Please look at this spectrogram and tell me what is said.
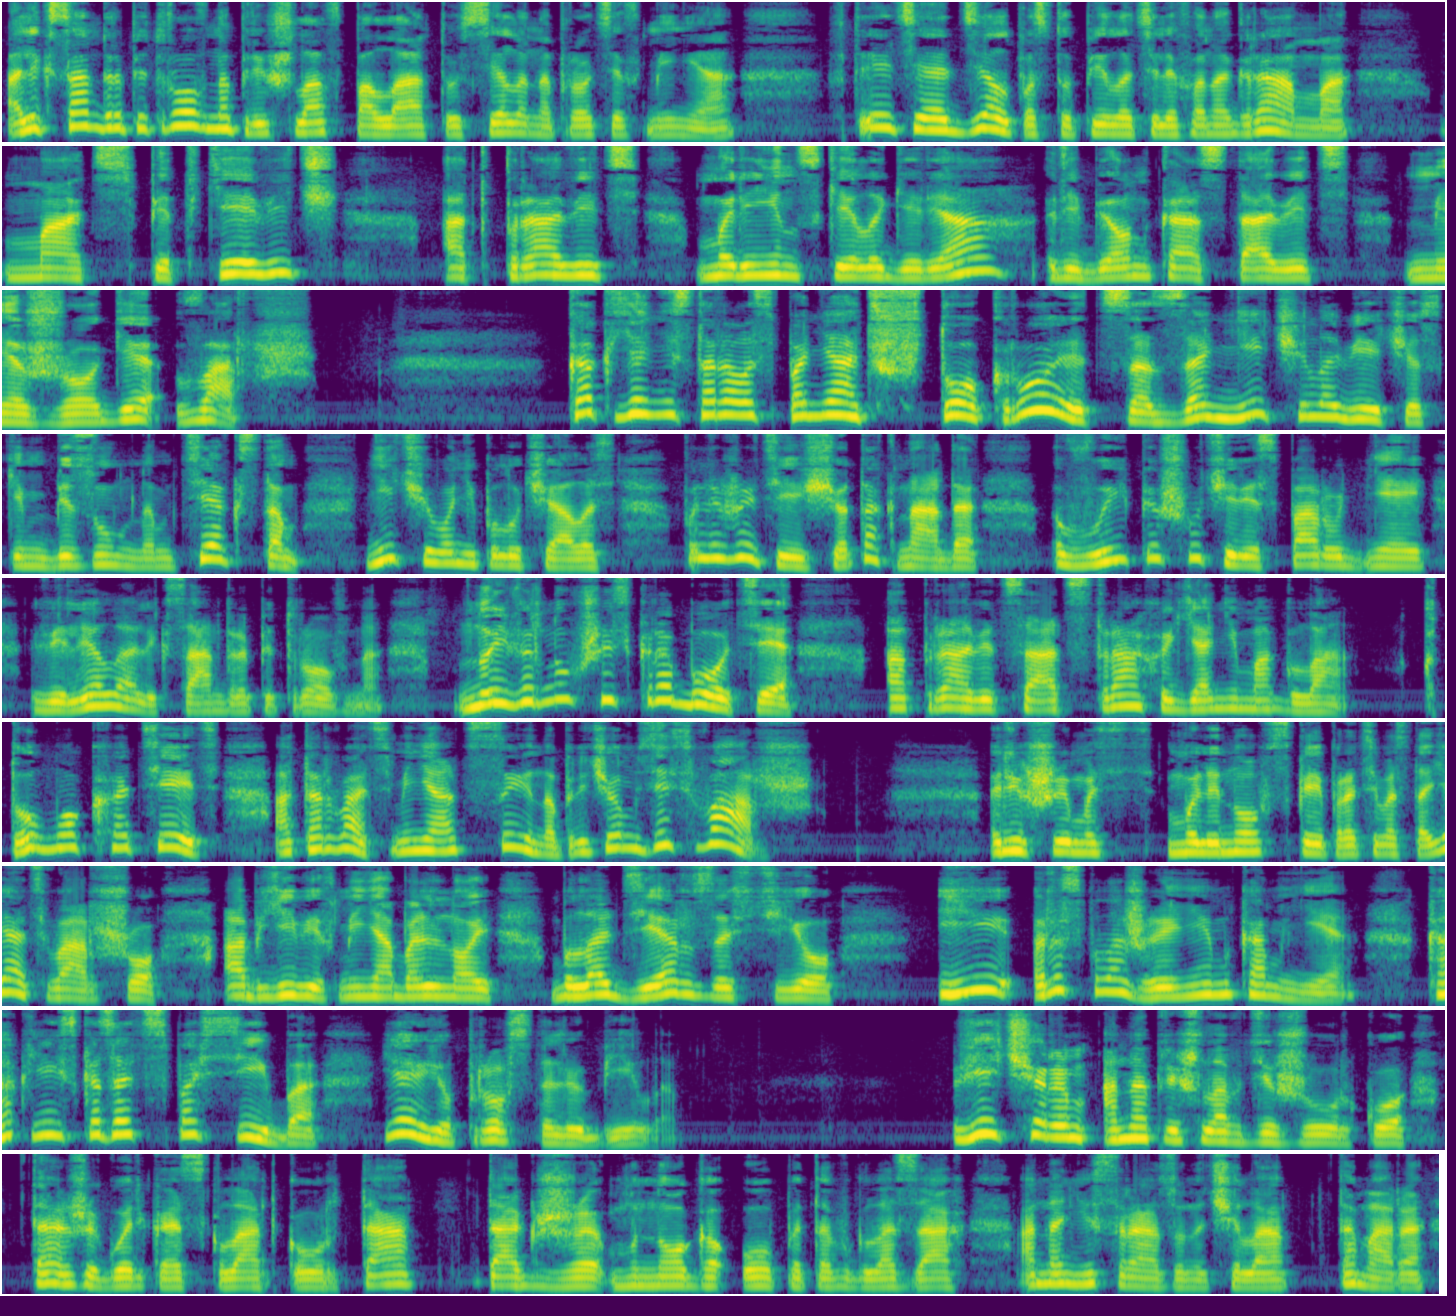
Александра Петровна пришла в палату, села напротив меня. В третий отдел поступила телефонограмма. Мать Петкевич отправить Мариинские лагеря, ребенка оставить Межоге Варш. Как я не старалась понять, что кроется за нечеловеческим безумным текстом, ничего не получалось. «Полежите еще, так надо. Выпишу через пару дней», — велела Александра Петровна. Но и вернувшись к работе, оправиться от страха я не могла. Кто мог хотеть оторвать меня от сына, причем здесь Варш? Решимость Малиновской противостоять Варшу, объявив меня больной, была дерзостью и расположением ко мне. Как ей сказать спасибо? Я ее просто любила. Вечером она пришла в дежурку, та же горькая складка у рта, также много опыта в глазах. Она не сразу начала. «Тамара,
